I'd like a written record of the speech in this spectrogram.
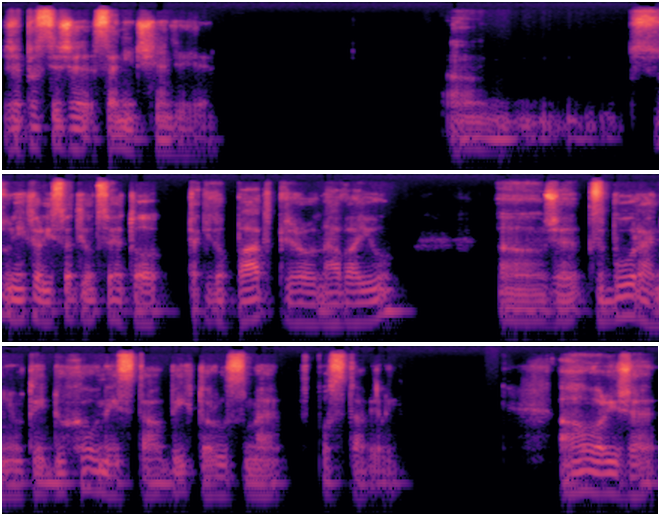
že proste, že sa nič nedieje. Um, sú niektorí svetilcovia to takýto pád prirovnávajú, uh, že k zbúraniu tej duchovnej stavby, ktorú sme postavili. A hovorí, že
